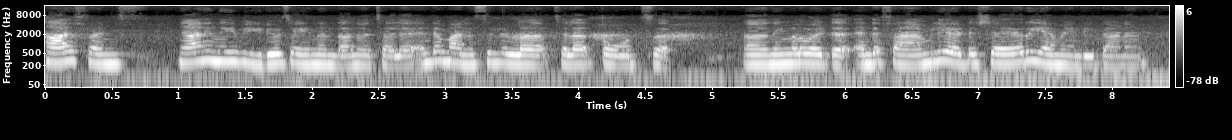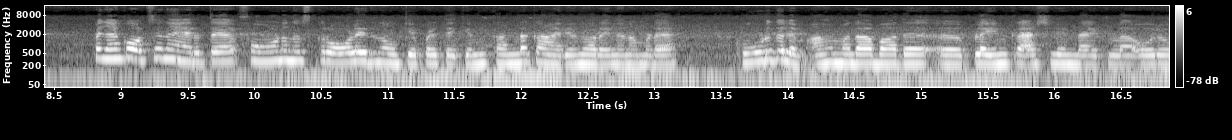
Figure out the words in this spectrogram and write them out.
ഹായ് ഫ്രണ്ട്സ് ഞാൻ ഇന്ന് ഈ വീഡിയോ ചെയ്യുന്ന എന്താന്ന് വെച്ചാൽ എന്റെ മനസ്സിലുള്ള ചില തോട്ട്സ് നിങ്ങളുമായിട്ട് എന്റെ ഫാമിലിയായിട്ട് ഷെയർ ചെയ്യാൻ വേണ്ടിയിട്ടാണ്. അപ്പം ഞാൻ കുറച്ച് നേരത്തെ ഫോൺ ഒന്ന് സ്ക്രോൾ ചെയ്ത് നോക്കിയപ്പോഴത്തേക്കും കണ്ട കാര്യം എന്ന് പറയുന്നത് നമ്മുടെ കൂടുതലും അഹമ്മദാബാദ് പ്ലെയിൻ ക്രാഷിൽ ഉണ്ടായിട്ടുള്ള ഓരോ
